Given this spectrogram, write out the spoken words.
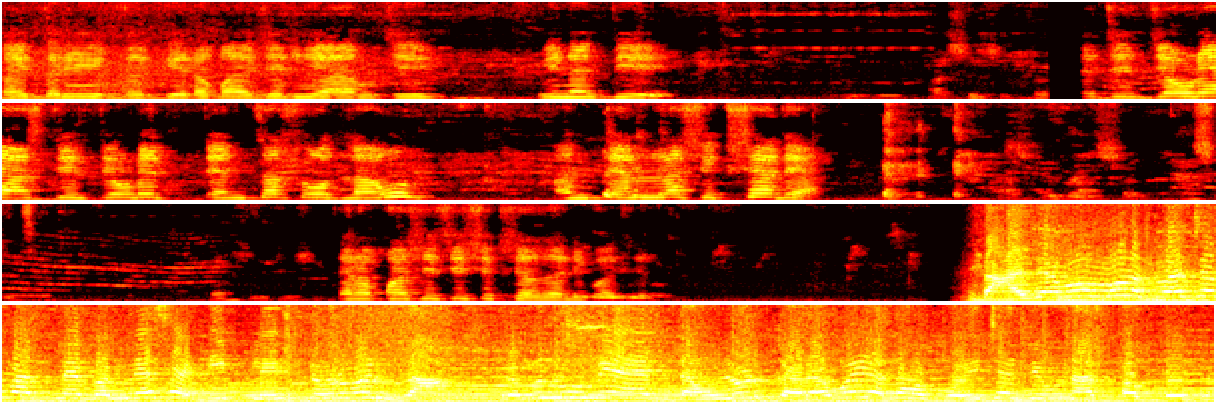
काहीतरी केलं पाहिजे ही आमची विनंती. त्याचे जेवढे असतील तेवढे त्यांचा शोध लावून आणि त्यांना शिक्षा द्या. त्याला फाशीची शिक्षा झाली पाहिजे. ताज्या व महत्त्वाच्या बातम्या बघण्यासाठी प्ले स्टोअरवर जा. प्रबलभूमी ऍप डाउनलोड करा व या धावपळीच्या जीवनात अपडेट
